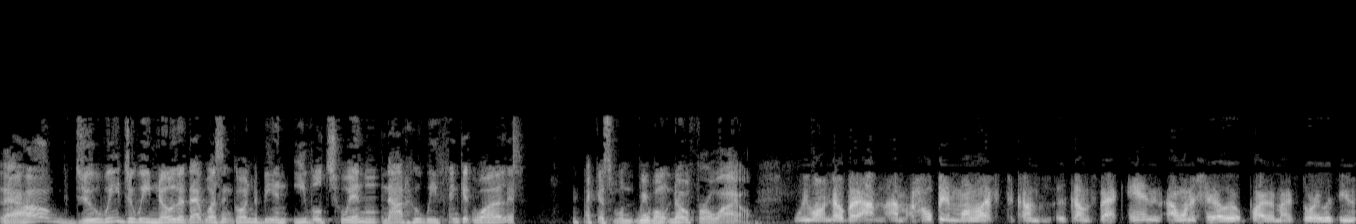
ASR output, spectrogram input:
Now, do we? Do we know that that wasn't going to be an evil twin, not who we think it was? I guess we'll, we won't know for a while. We won't know, but I'm I'm hoping One Life to come comes back. And I want to share a little part of my story with you.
